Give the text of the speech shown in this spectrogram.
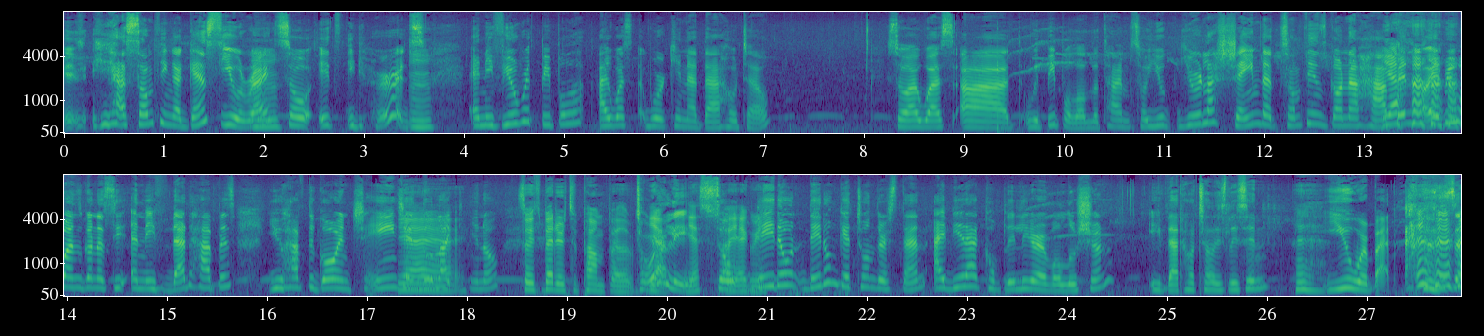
uh, he has something against you, right? Mm-hmm. So it it hurts. And if you're with people, I was working at the hotel. So I was uh, with people all the time. So you you're ashamed that something's gonna happen. Yeah. Everyone's gonna see, and if that happens, you have to go and change Yeah, and do yeah, like yeah. you know. So it's better to pump. Uh, yeah, Totally. yes, So I agree. they don't they don't get to understand. I did a completely revolution. If that hotel is listening, you were bad. So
